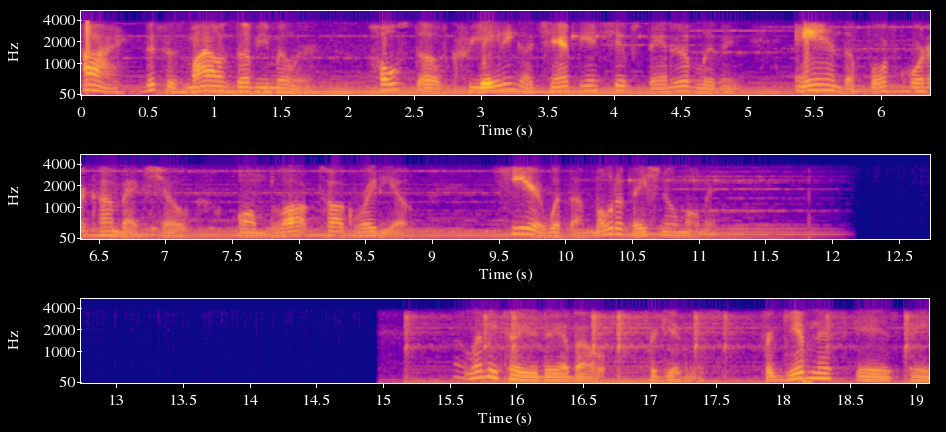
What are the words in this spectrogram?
Hi, this is Myles W. Miller, host of Creating a Championship Standard of Living and the Fourth Quarter Comeback Show on Blog Talk Radio, here with a motivational moment. Let me tell you today about forgiveness. Forgiveness is a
